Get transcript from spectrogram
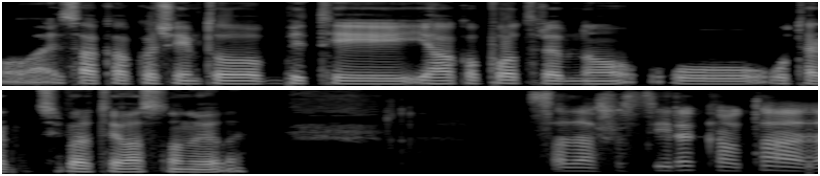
Ovaj, svakako će im to biti jako potrebno u utakmici protiv Aston Villa. Sada što si rekao, ta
